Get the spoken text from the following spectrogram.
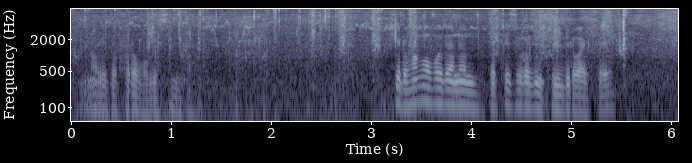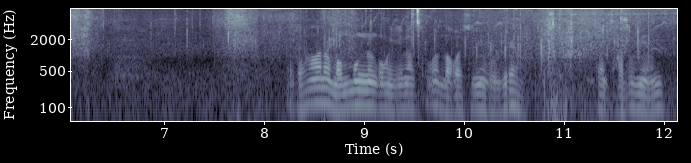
한 마리 더 걸어보겠습니다. 확실히 황어보다는 백제수가 좀 덜 들어가 있어요. 황어는 못 먹는 고기지만 송을 먹을 수 있는 고기라 일단 잡으면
